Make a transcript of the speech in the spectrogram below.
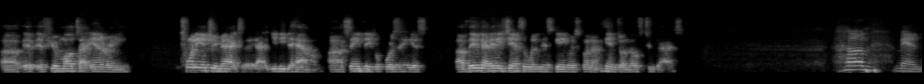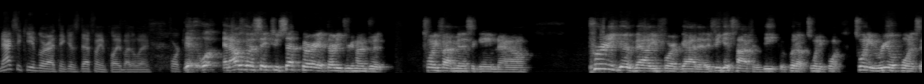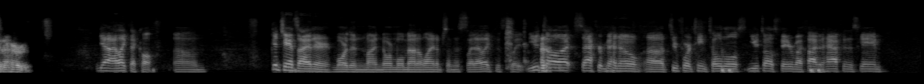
Uh, if, if you're multi-entering, 20 entry max, uh, you need to have him. Uh, same thing for Porzingis. Uh, if they've got any chance of winning this game, it's going to hinge on those two guys. Um, man, Maxi Kleber I think is definitely in play. By the way, 4K. Yeah, well, and I was going to say too, Seth Curry at 3,300, 25 minutes a game now. Pretty good value for a guy that, if he gets hot from deep, can put up 20 points, 20 real points in a hurry. Yeah, I like that call. Um, good chance I enter more than my normal amount of lineups on this slate. I like this slate. Utah at Sacramento, uh, two fourteen totals. Utah's favored by five and a half in this game.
